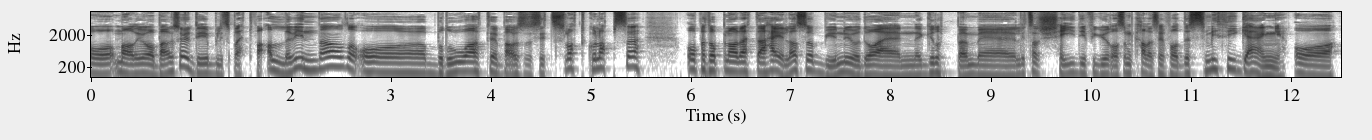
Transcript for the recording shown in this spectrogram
og Mario og Bowser de blir spredt fra alle vinder, og broa til Bowser sitt slott kollapser. Og på toppen av dette hele så begynner jo da en gruppe med litt sånn shady figurer som kaller seg for The Smithy Gang, og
